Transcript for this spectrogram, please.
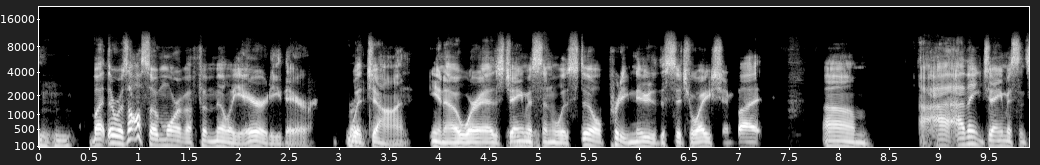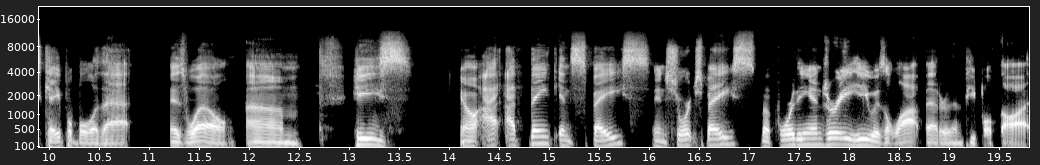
Mm-hmm. But there was also more of a familiarity there right. with John, you know, whereas Jameson was still pretty new to the situation. But um, I, I think Jameson's capable of that as well. Um, he's, you know, I, I think in space, in short space before the injury, he was a lot better than people thought.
